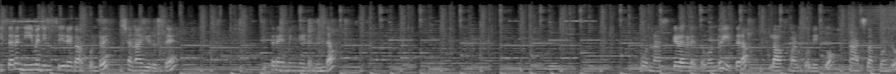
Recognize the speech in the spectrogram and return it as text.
ಈ ಥರ ನೀವೇ ನಿಮ್ಮ ಸೀರೆಗೆ ಹಾಕೊಂಡ್ರೆ ಚೆನ್ನಾಗಿರುತ್ತೆ. ಈ ಥರ ಎಮ್ಮಿಂಗ್ ನೀಡಲಿಂದ ಫೋರ್ ನಾಟ್ಸ್ ಕೆಳಗಡೆ ತಗೊಂಡು ಈ ಥರ ಲಾಕ್ ಮಾಡ್ಕೋಬೇಕು. ನಾಟ್ಸ್ ಹಾಕ್ಕೊಂಡು.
